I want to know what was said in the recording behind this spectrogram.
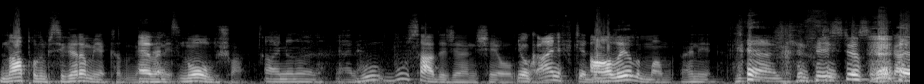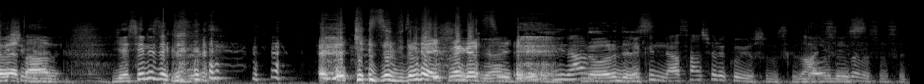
ne yapalım sigara mı yakalım? Yani Evet. Hani ne oldu şu an? Aynen öyle yani. Bu bu sadece hani şey oldu. Yok bana. aynı fikirdeyim. Ağlayalım mı? Hani ne istiyorsunuz kardeşim evet yani? abi. Yesenize kızı. Kesip değil mi ekmek arası? yani yiyin abi. Doğru diyorsun. Bırakın ne asansöre koyuyorsunuz kızı. Doğru Açsınız diyorsun. anasını satayım.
